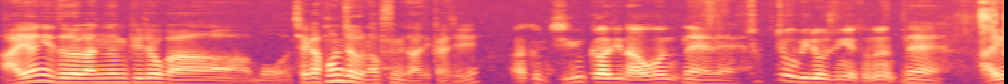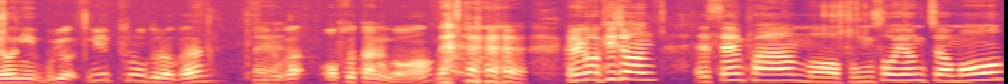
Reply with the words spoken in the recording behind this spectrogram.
아연이 들어가는 비료가 뭐 제가 본 적은 없습니다 아직까지. 아 그럼 지금까지 나온 네, 네, 축조 비료 중에서는 네, 아연이 무려 1% 들어간 네. 비료가 없었다는 거. 그리고 기존 SM팜 뭐 붕소 0.5,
